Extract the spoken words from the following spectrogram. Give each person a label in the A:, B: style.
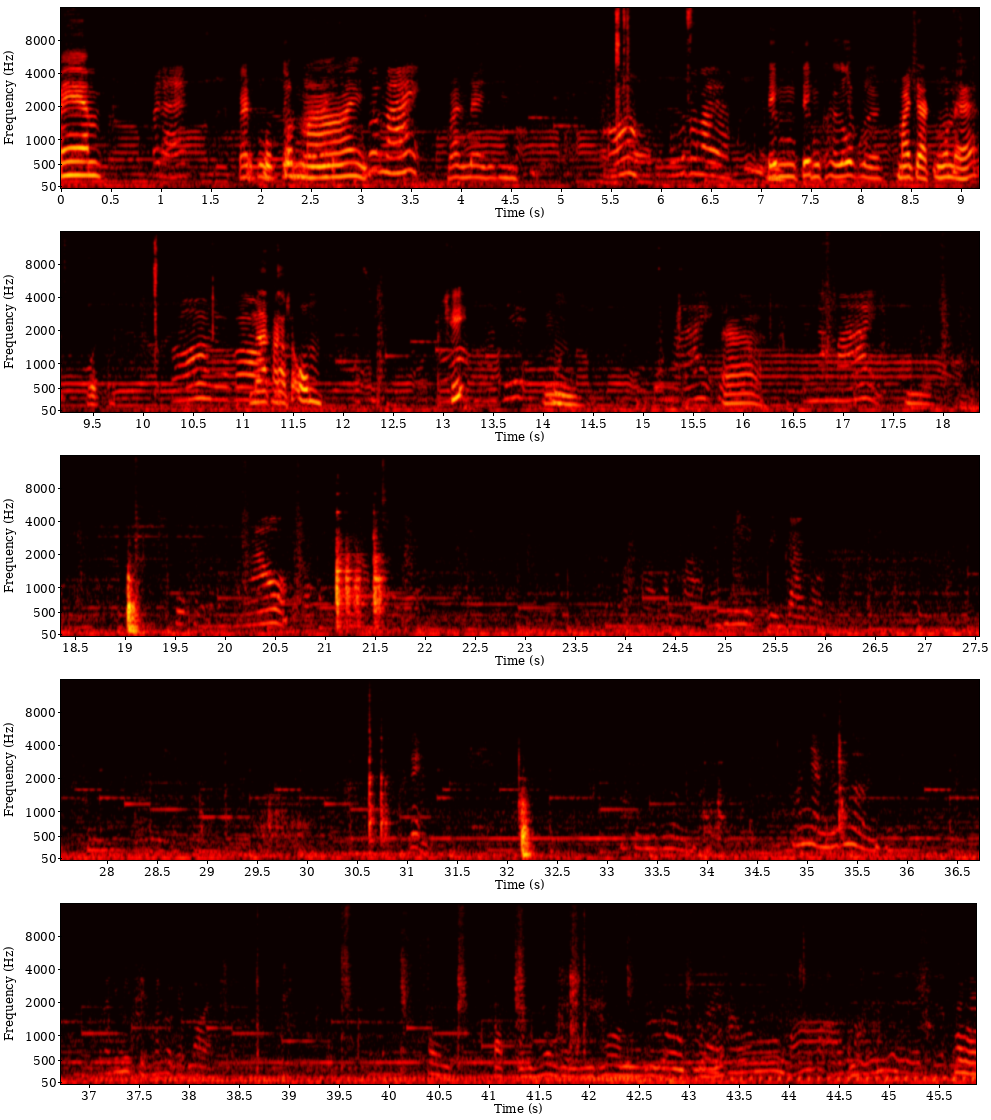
A: แมน
B: ไปไหน
C: ไปป
A: ป
C: ลู
A: ลู
C: ก
A: ก
C: ต้
A: ต้
C: น
A: น
C: ไม้
A: ไม้
B: ต้นไม้
C: บ้านแม่ยุพิน
B: อ๋อรู้ต้นอะไรอะ
C: เต็มเต็มคันรถเลย
A: มาจากนู้นแหละ
B: อ๋อแล้วก็
C: มา
A: ผัก
C: กับ
A: ชะอมชิ
B: อาทิ
C: อื
A: อื
C: ม
A: ม
B: ต้นไม้
A: อ่า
